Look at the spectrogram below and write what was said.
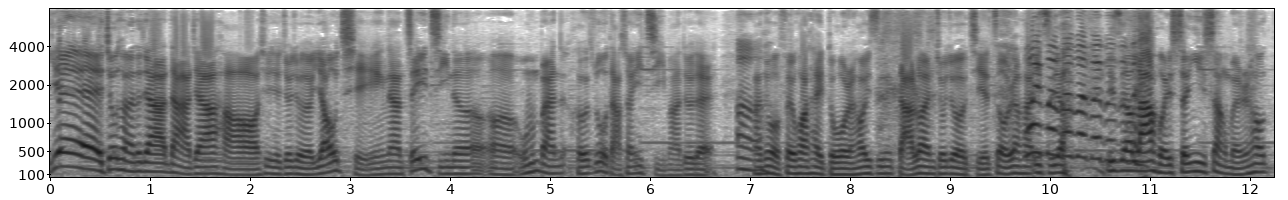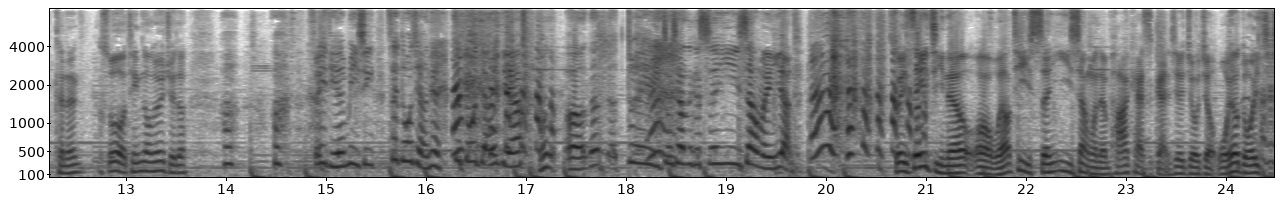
耶，啾团大家大家好，谢谢九九的邀请。那这一集呢，呃，我们本来合作打算一集嘛，对不对？嗯。那就我废话太多，然后一直打乱九九的节奏，让他一直要一直要拉回生意上门，然后可能所有听众都会觉得啊啊，飞碟的秘辛，再多讲一点，再多讲一点啊。然后呃，那呃，对，就像这个生意上门一样。所以这一集呢，哦，我要替生意上门的 Podcast 感谢九九，我又多一集，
